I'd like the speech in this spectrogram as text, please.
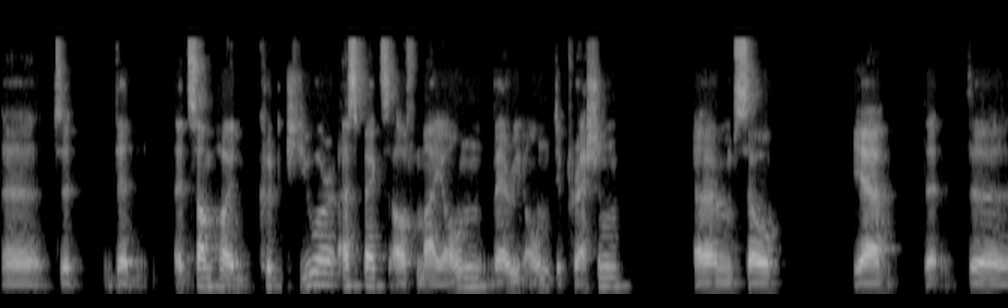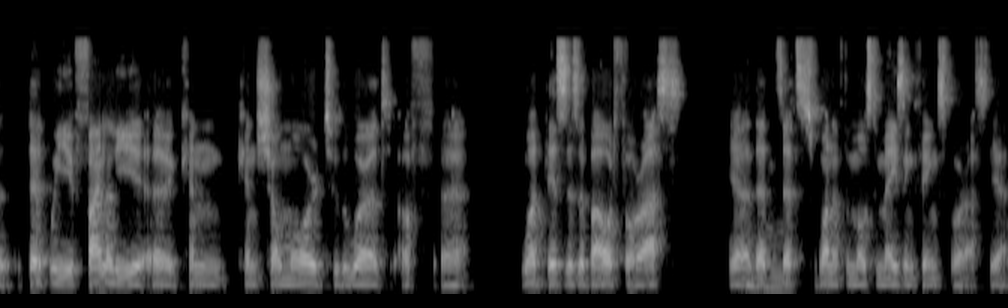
that that at some point could cure aspects of my own very own depression. Um, so yeah, that the that we finally uh, can can show more to the world of uh, what this is about for us. Yeah, that mm. that's one of the most amazing things for us. Yeah.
